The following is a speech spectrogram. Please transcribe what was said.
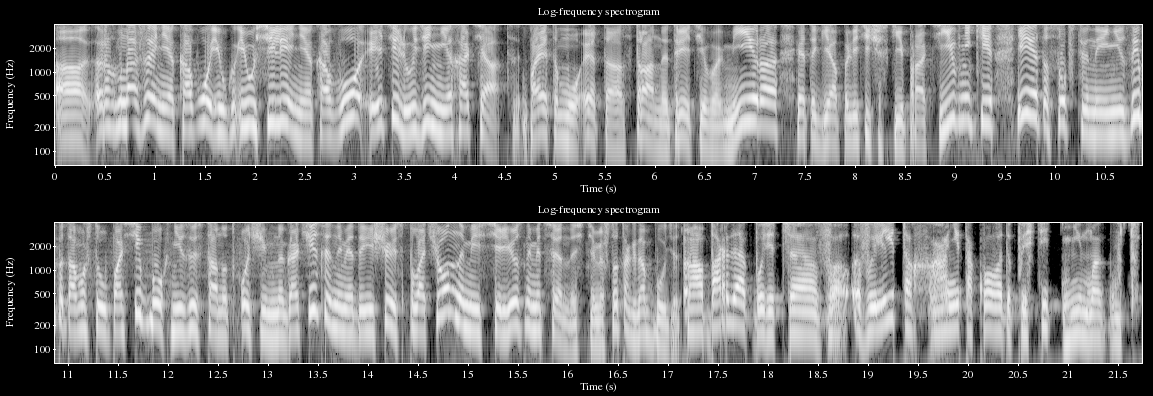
э, размножение кого и, и усиление кого эти люди не хотят. Поэтому это страны третьего мира, это геополитические противники, и это собственные низы, потому что, упаси бог, низы станут очень многочисленными, да еще и сплоченными, и с серьезными ценностями ценностями, что тогда будет? А бардак будет э, в, в элитах, они такого допустить не могут.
